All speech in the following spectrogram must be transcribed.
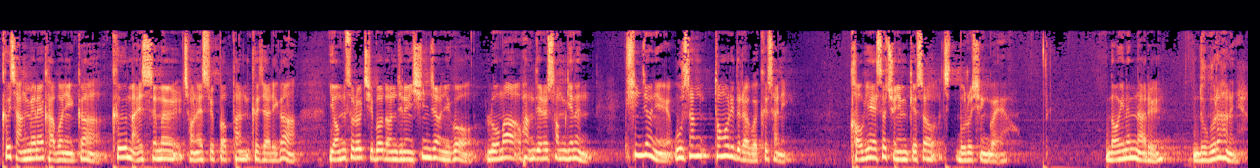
그 장면에 가보니까 그 말씀을 전했을 법한 그 자리가 염소를 집어던지는 신전이고 로마 황제를 섬기는 신전이에요. 우상 덩어리더라고요. 그 산이. 거기에서 주님께서 물으신 거예요. 너희는 나를 누구라 하느냐?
